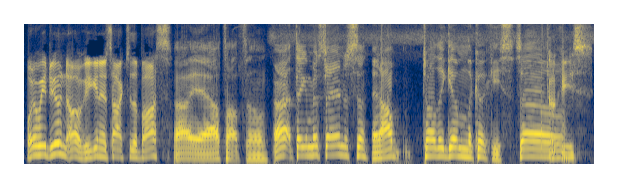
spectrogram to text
What are we doing? Oh, are you gonna talk to the boss? Oh yeah, I'll talk to him. All right, thank you, Mr. Anderson, and I'll totally give him the cookies. So Cookies.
